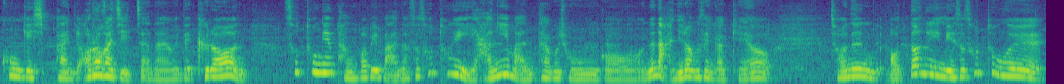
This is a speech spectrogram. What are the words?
콩 게시판 여러 가지 있잖아요. 근데 그런 소통의 방법이 많아서 소통의 양이 많다고 좋은 거는 아니라고 생각해요. 저는 어떤 의미에서 소통을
